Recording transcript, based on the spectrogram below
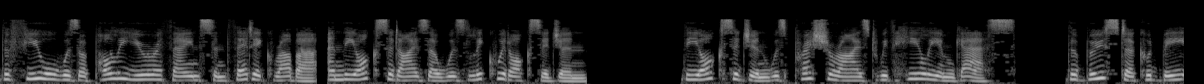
The fuel was a polyurethane synthetic rubber, and the oxidizer was liquid oxygen. The oxygen was pressurized with helium gas. The booster could be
